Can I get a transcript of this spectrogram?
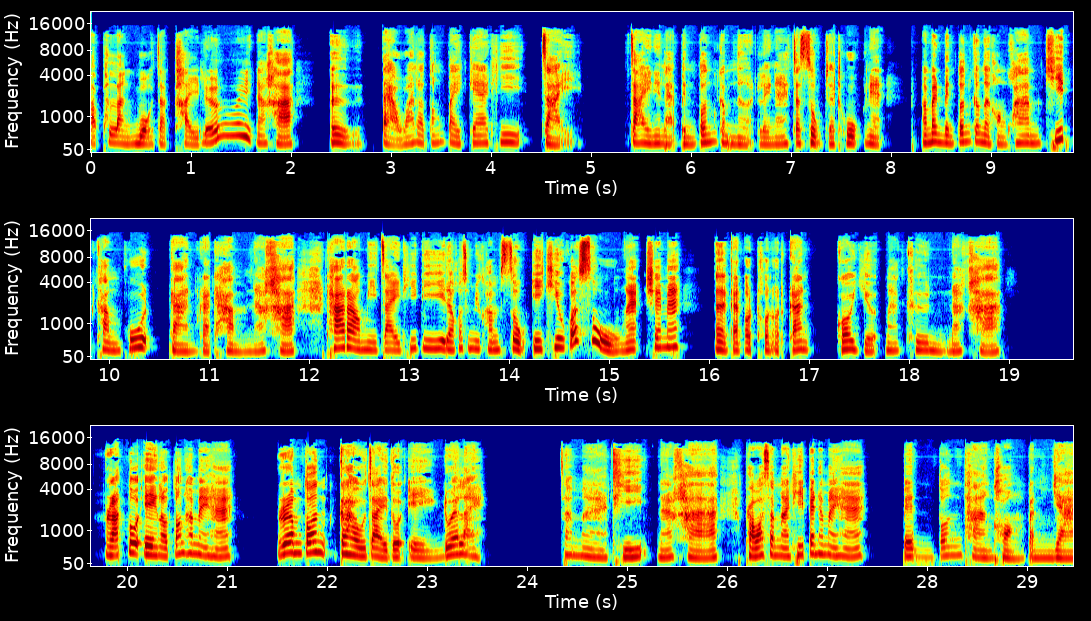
รับพลังบวกจากใครเลยนะคะ เออ แต่ว่าเราต้องไปแก้ที่ใจ ใจนี่แหละเป็นต้นกำเนิดเลยนะ จะสุขจะทุกข์เนี่ย มันเป็นเป็นต้นกำเนิดของความคิดคำพูดการกระทำนะคะ ถ้าเรามีใจที่ดีเราก็จะมีความสุข EQ ก็สูงอะใช่ไหมเออการอดทนอดกลั้น ก็เยอะมากขึ้นนะคะ รักตัวเองเราต้องทำไมฮะ เริ่มต้นกล่าวใจตัวเองด้วยอะไร สมาธินะคะ เพราะว่าสมาธิเป็นทำไมฮะ เป็นต้นทางของปัญญา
